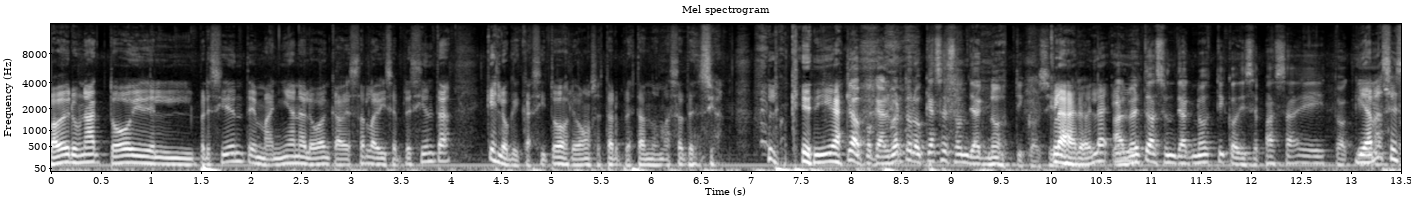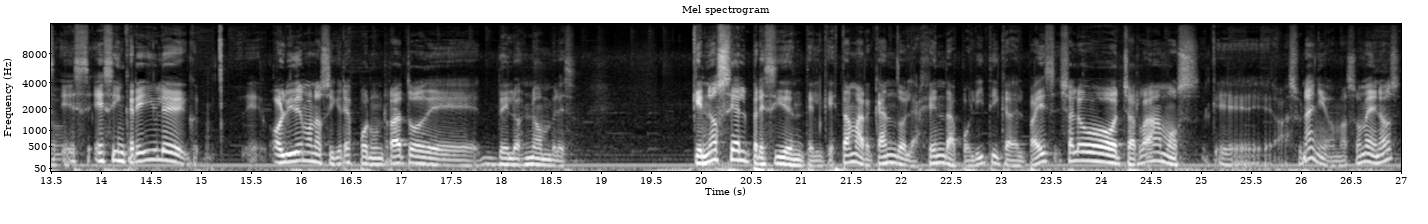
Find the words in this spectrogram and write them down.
Va a haber un acto hoy del presidente, mañana lo va a encabezar la vicepresidenta, que es lo que casi todos le vamos a estar prestando más atención. lo que diga. Claro, porque Alberto lo que hace son diagnósticos. ¿sí? Claro, la- el- Alberto hace un diagnóstico, dice pasa esto, aquello. Y además es, es- es increíble. eh, olvidémonos, si querés, por un rato de, de los nombres. Que no sea el presidente el que está marcando la agenda política del país, ya lo charlábamos eh, hace un año más o menos,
